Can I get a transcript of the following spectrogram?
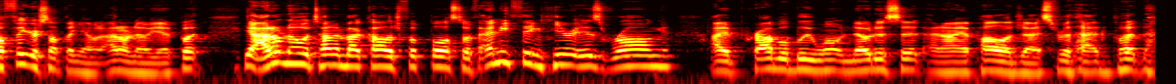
I'll figure something out. I don't know yet. But yeah, I don't know a ton about college football, so if anything here is wrong, I probably won't notice it, and I apologize for that. But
